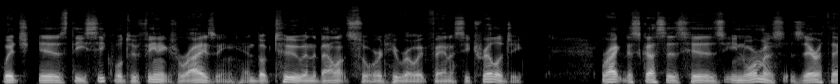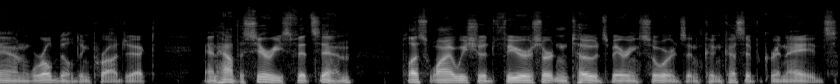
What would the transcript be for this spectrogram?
which is the sequel to Phoenix Rising and Book Two in the Balanced Sword Heroic Fantasy Trilogy. Ryk discusses his enormous Zarathan world building project and how the series fits in, plus why we should fear certain toads bearing swords and concussive grenades.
